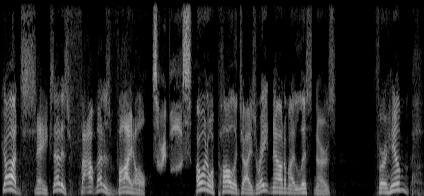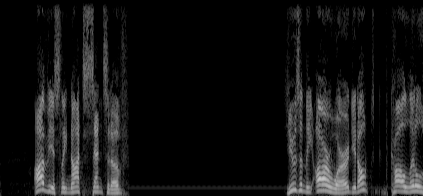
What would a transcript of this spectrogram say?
God's sakes. That is foul. That is vile. Sorry, boss. I want to apologize right now to my listeners for him obviously not sensitive. Using the R word, you don't call little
